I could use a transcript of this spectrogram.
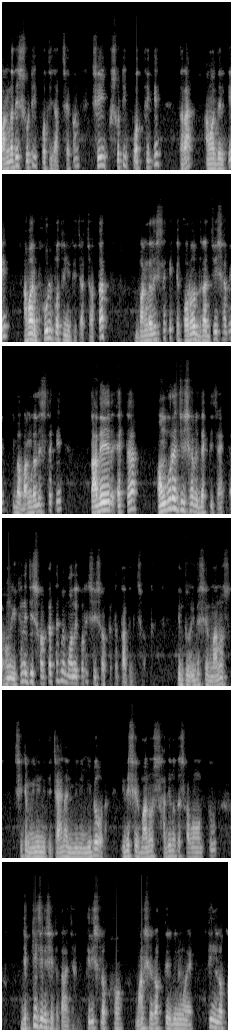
বাংলাদেশ সঠিক পথে যাচ্ছে এখন, সেই সঠিক পথ থেকে তারা আমাদেরকে আবার ভুল পথে নিতে চাচ্ছে। অর্থাৎ বাংলাদেশটাকে একটা করদ রাজ্য হিসাবে কিংবা বাংলাদেশটাকে তাদের একটা অঙ্গরাজ্য হিসাবে দেখতে চায় এবং এখানে যে সরকার থাকবে মনে করে সেই সরকারটা তাদেরই সরকার। কিন্তু এদেশের মানুষ সেটা মেনে নিতে চায় না, মেনে নিবেও না। এদেশের মানুষ স্বাধীনতা সাধারণত যে কি জিনিস এটা তারা জানে। তিরিশ লক্ষ মানুষের রক্তের বিনিময়ে তিন লক্ষ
